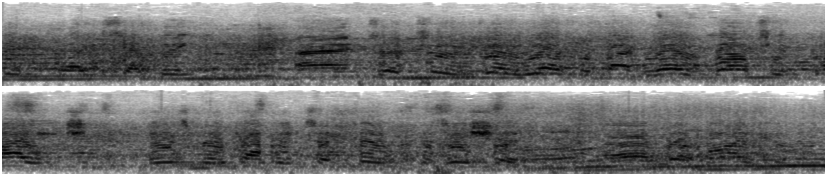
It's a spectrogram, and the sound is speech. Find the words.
fifth place, I think. And uh, doing very well from back row, Martin Page, he's moved up into fourth position. Uh, but Michael...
